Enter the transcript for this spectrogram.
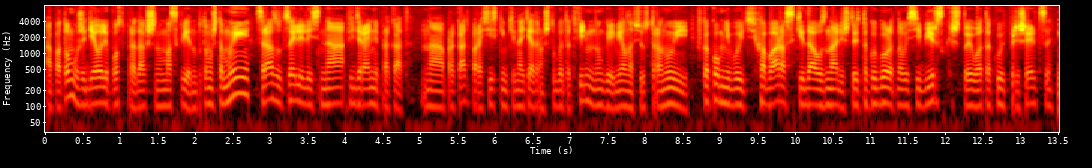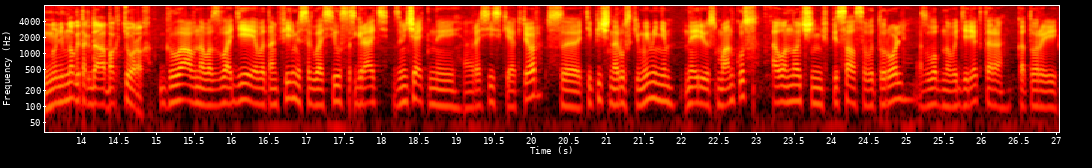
а потом уже делали постпродакшн в Москве. Ну, потому что мы сразу целились на федеральный прокат, на прокат по российским кинотеатрам, чтобы этот фильм, ну, гремел на всю страну, и в каком-нибудь Хабаровске, да, узнали, что есть такой город Новосибирск, что его атакуют пришельцы. Ну, немного тогда об актерах. Главного злодея в этом фильме согласился сыграть замечательный э, российский актер с типично русским именем Нериус Манкус. А он очень вписался в эту роль злобного директора, который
